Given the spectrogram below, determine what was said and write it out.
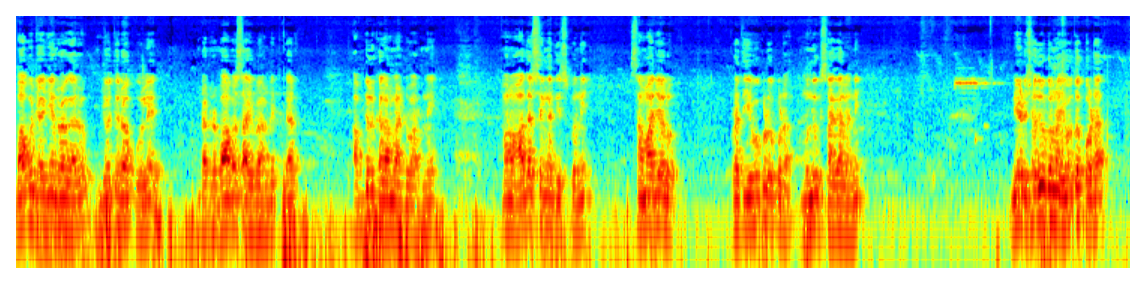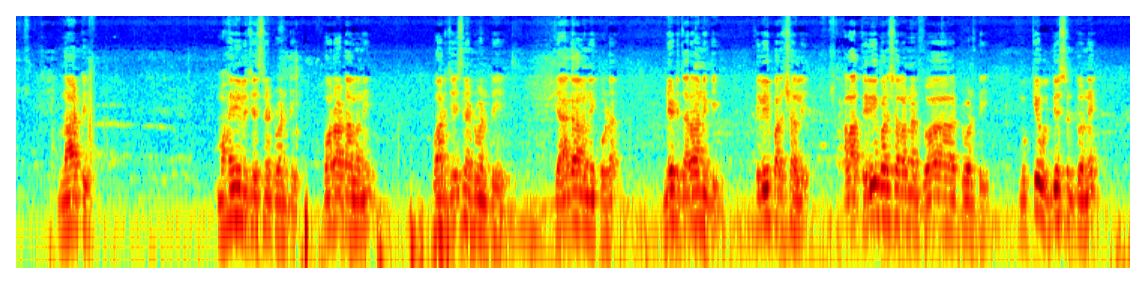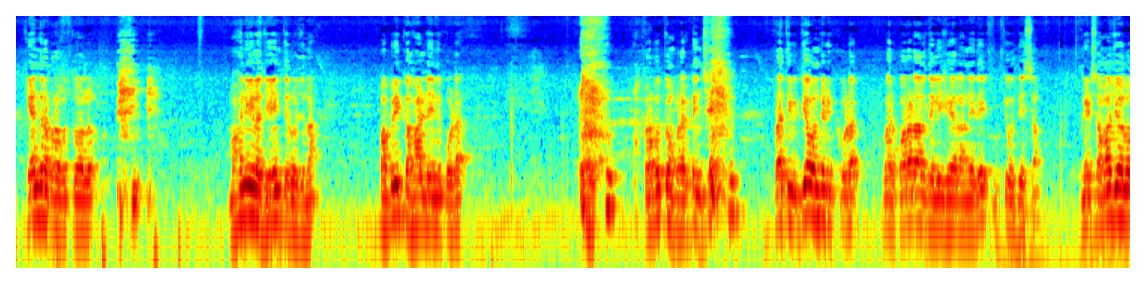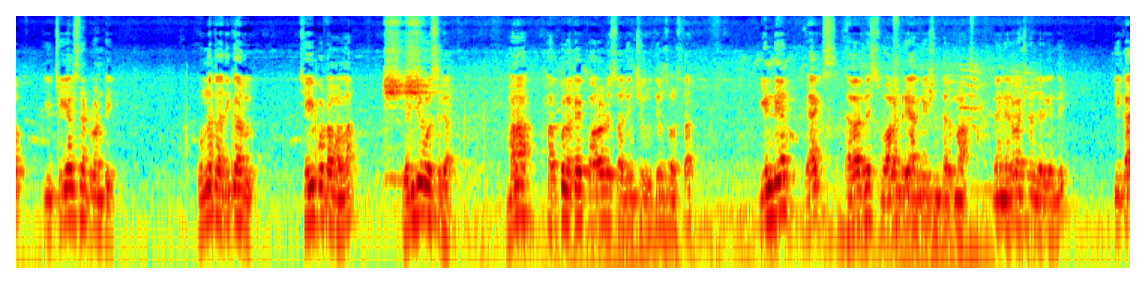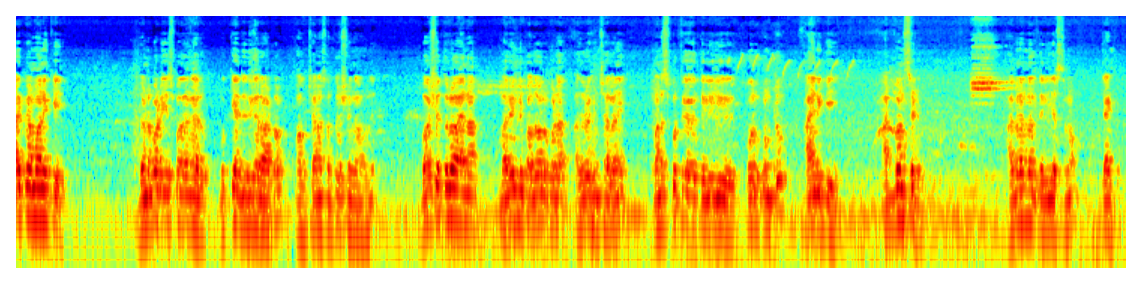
బాబు జగజీవనరావు గారు జ్యోతిరావు పూలే డాక్టర్ బాబాసాహెబ్ అంబేద్కర్ అబ్దుల్ కలాం లాంటి వారిని మనం ఆదర్శంగా తీసుకొని సమాజంలో ప్రతి యువకుడు కూడా ముందుకు సాగాలని నేడు చదువుకున్న యువత కూడా నాటి మహనీయులు చేసినటువంటి పోరాటాలని వారు చేసినటువంటి త్యాగాలని కూడా నేటి తరానికి తెలియపరచాలి. అలా తెలియపరచాలన్నటువంటి ముఖ్య ఉద్దేశంతోనే కేంద్ర ప్రభుత్వాలు మహనీయుల జయంతి రోజున పబ్లిక్ హాలిడేని కూడా ప్రభుత్వం ప్రకటించి ప్రతి విద్యావంతుడికి కూడా వారి పోరాటాలు తెలియజేయాలనేదే ముఖ్య ఉద్దేశం. నేటి సమాజంలో ఈ చేయాల్సినటువంటి ఉన్నత అధికారులు చేయకపోవటం వల్ల ఎన్జిఓస్గా మన హక్కులకై పోరాడు సాధించే ఉద్యమ సంస్థ Indian axe awareness voluntary organisation తరఫున మేము నిర్వహించడం జరిగింది. ఈ కార్యక్రమానికి దొండపాటి ఈశ్వరం గారు ముఖ్య అతిథిగా రావటం మాకు చాలా సంతోషంగా ఉంది. భవిష్యత్తులో ఆయన మరిన్ని పదవులు కూడా అధిరోహించాలని మనస్ఫూర్తిగా తెలియ కోరుకుంటూ ఆయనకి అడ్వాన్స్డ్ అభినందనలు తెలియజేస్తున్నాం. Thank you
